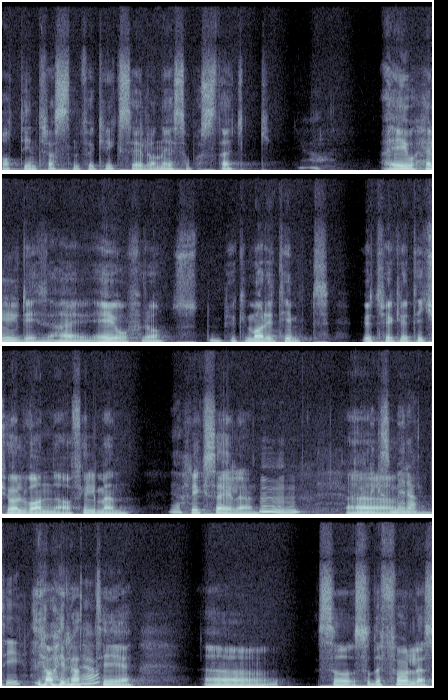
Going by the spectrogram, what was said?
at interessen for krigsseilerne er såpass sterk. Jeg er jo heldig. Jeg er jo, for å bruke maritimt uttrykk, litt i kjølvannet av filmen Ja. 'Krigsseileren'. Mm. Det var liksom i Eh, rett tid. Ja, i rett Ja. tid. Uh, så, så det føles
